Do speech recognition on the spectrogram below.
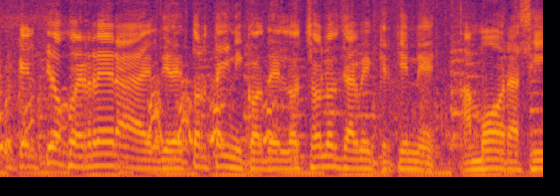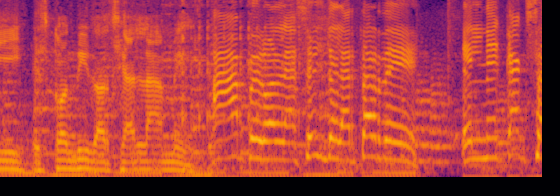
Porque el Piojo Herrera, el director técnico de los Cholos, ya ven que tiene amor así, escondido hacia el AME. Ah, pero a las 6 de la tarde, el Necaxa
